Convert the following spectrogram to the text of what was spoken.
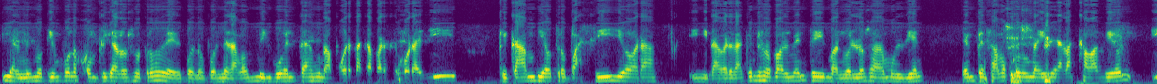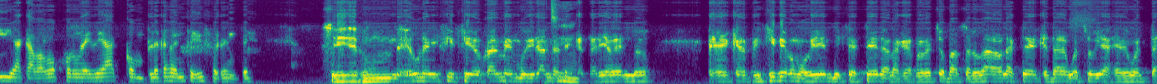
y al mismo tiempo nos complica a nosotros de, bueno, pues le damos mil vueltas, una puerta que aparece por allí, que cambia otro pasillo, ahora, y la verdad que normalmente, y Manuel lo sabe muy bien, empezamos con una idea de la excavación y acabamos con una idea completamente diferente. Sí, es un, es un edificio, Carmen, muy grande, te encantaría verlo. Eh, que al principio, como bien dice Esther, a la que aprovecho para saludar, hola Esther, ¿qué tal vuestro viaje de vuelta?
